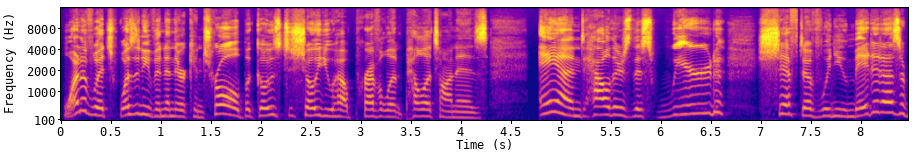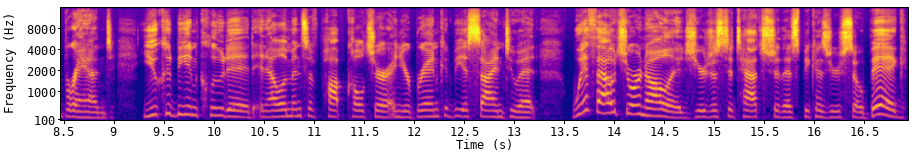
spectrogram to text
one of which wasn't even in their control, but goes to show you how prevalent Peloton is and how there's this weird shift of when you made it as a brand, you could be included in elements of pop culture and your brand could be assigned to it without your knowledge. You're just attached to this because you're so big.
